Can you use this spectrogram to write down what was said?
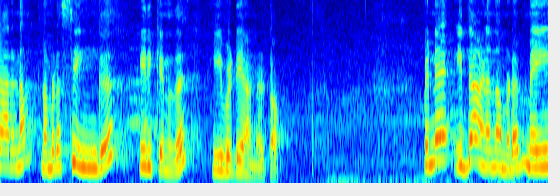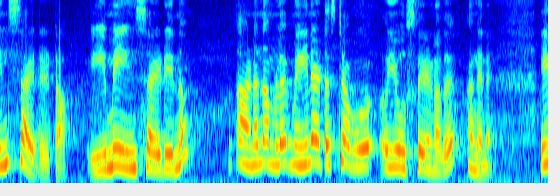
കാരണം നമ്മുടെ സിങ്ക് ഇരിക്കുന്നത് ഇവിടെയാണ് കേട്ടോ പിന്നെ ഇതാണ് നമ്മുടെ മെയിൻ സൈഡ് കേട്ടോ ഈ മെയിൻ സൈഡിൽ നിന്നും ആണ് നമ്മൾ മെയിനായിട്ട് സ്റ്റവ് യൂസ് ചെയ്യണത് അങ്ങനെ. ഈ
